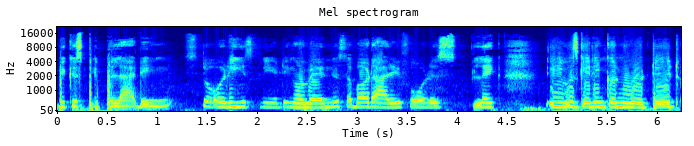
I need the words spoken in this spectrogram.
because people adding stories, creating awareness about Aarey Forest, like it was getting converted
